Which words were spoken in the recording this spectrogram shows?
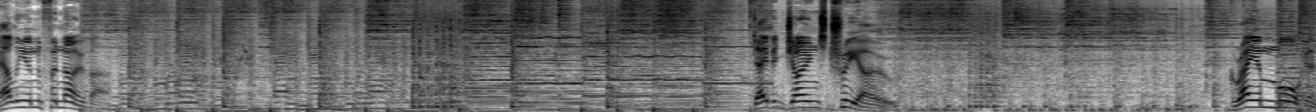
Elian Fanova. David Jones Trio, Graham Morgan,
